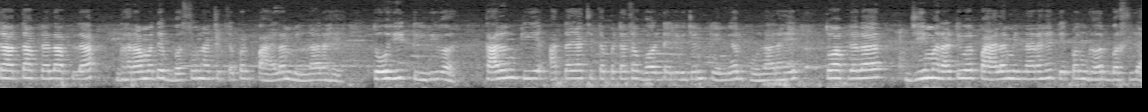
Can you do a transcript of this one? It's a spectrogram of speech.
तर आता आपल्याला आपल्या घरामध्ये बसून हा चित्रपट पाहायला मिळणार आहे. तोही टी व्हीवर कारण की आता या चित्रपटाचा वर्ल्ड टेलिव्हिजन प्रीमियर होणार आहे. तो आपल्याला जी मराठीवर पाहायला मिळणार आहे ते पण घर बसल्या.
